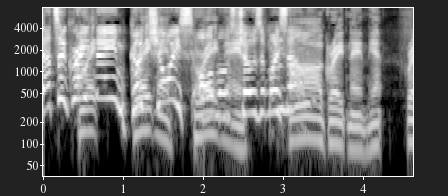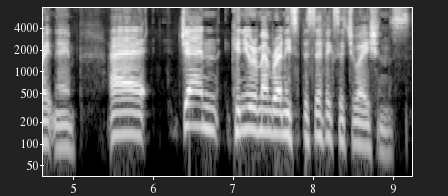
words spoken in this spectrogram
That's a great, great name. Good great choice. Name. Almost name. chose it myself. Oh, great name. Yeah, great name. Uh, Jen, can you remember any specific situations?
